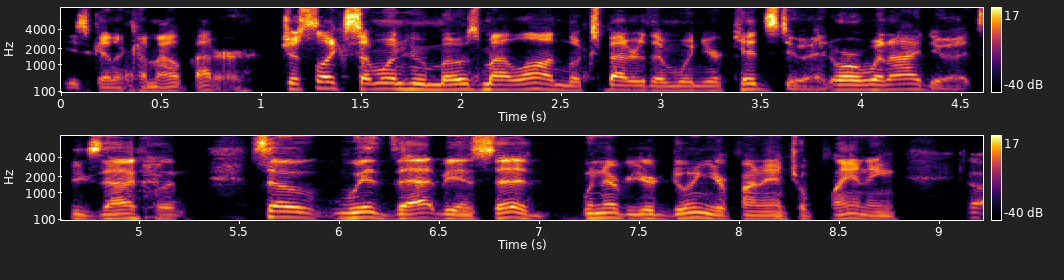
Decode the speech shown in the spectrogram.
is going to come out better. Just like someone who mows my lawn looks better than when your kids do it or when i do it. Exactly. So with that being said whenever you're doing your financial planning uh,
